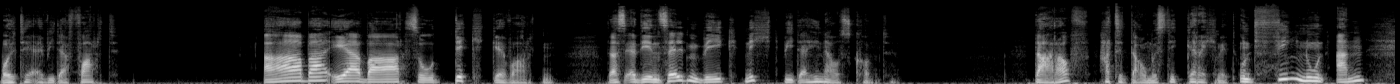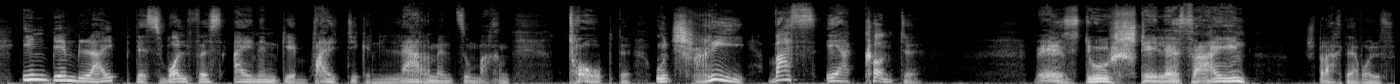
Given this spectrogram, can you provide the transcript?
wollte er wieder fort. Aber er war so dick geworden, dass er denselben Weg nicht wieder hinaus konnte. Darauf hatte Daumestick gerechnet und fing nun an, in dem Leib des Wolfes einen gewaltigen Lärmen zu machen, tobte und schrie, was er konnte. Willst du stille sein? Sprach der Wolf.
